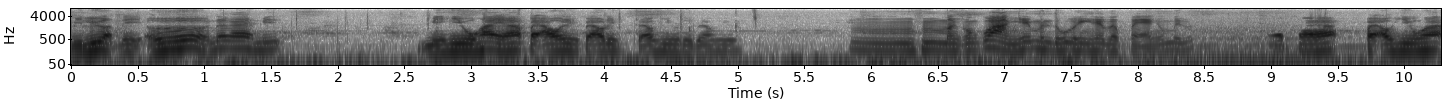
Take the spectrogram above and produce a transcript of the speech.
มีเลือดนี่เออนั่นไงมี มีฮิวให้ฮะไปเอาดิไปเอาดิไปเอาฮิวดิไปเอาฮิวอืมมันกว้างๆอย่างเงี้ยมันดูยังไงแปลกๆก็ไม่รู้ไปไปฮะไปเอาฮิวฮะ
